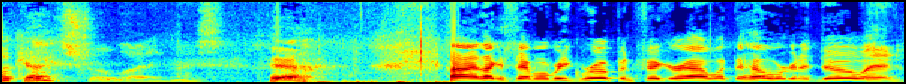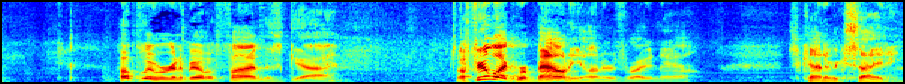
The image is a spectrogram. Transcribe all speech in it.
Okay. Strobe lighting, nice. Yeah. All right, like I said, we'll regroup and figure out what the hell we're gonna do and hopefully we're gonna be able to find this guy. I feel like we're bounty hunters right now. It's kind of exciting.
